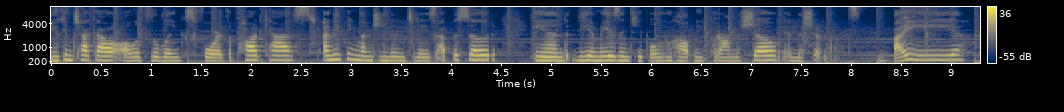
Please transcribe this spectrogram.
You can check out all of the links for the podcast, anything mentioned in today's episode, and the amazing people who helped me put on the show in the show notes. Bye!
